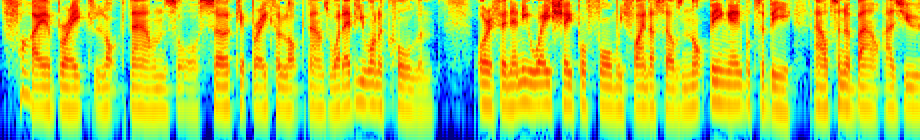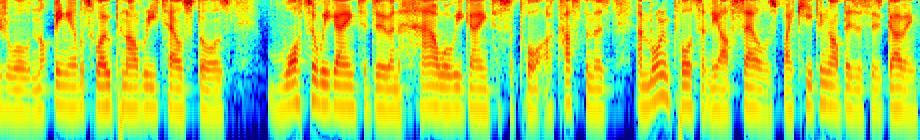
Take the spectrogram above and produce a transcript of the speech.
fire break lockdowns or circuit breaker lockdowns, whatever you want to call them, or if in any way, shape, or form we find ourselves not being able to be out and about as usual, not being able to open our retail stores, what are we going to do and how are we going to support our customers and more importantly ourselves by keeping our businesses going?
